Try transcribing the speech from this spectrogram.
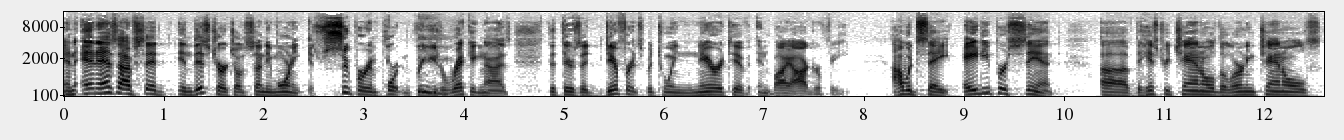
and and as I've said in this church on Sunday morning, it's super important for you to recognize that there's a difference between narrative and biography. I would say eighty percent of the History Channel, the Learning Channels,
